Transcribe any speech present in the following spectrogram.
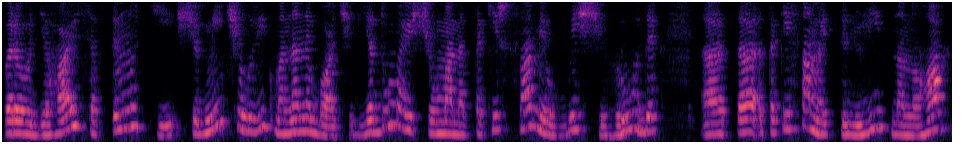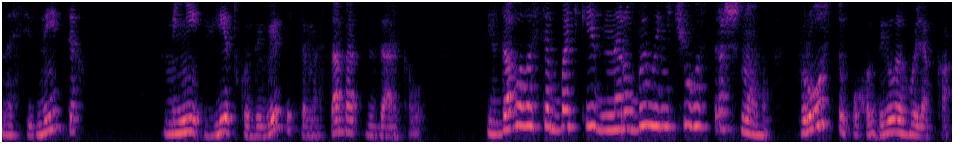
переодягаюся в темноті, щоб мій чоловік мене не бачив. Я думаю, що в мене такі ж самі вищі груди, е, та такий самий целюліт на ногах, на сідницях. Мені гидко дивитися на себе в зеркало. І здавалося б, батьки не робили нічого страшного, просто походили голяка.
